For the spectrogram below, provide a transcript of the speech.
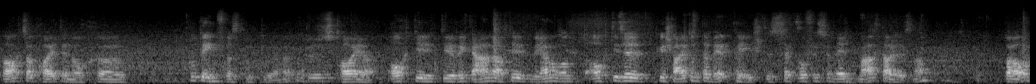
braucht es auch heute noch äh, gute Infrastruktur. Ne? Und das ist teuer. Auch die, die Reklame, auch die Werbung und auch diese Gestaltung der Webpage, das ist sehr professionell gemacht alles. Ne? Braucht,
